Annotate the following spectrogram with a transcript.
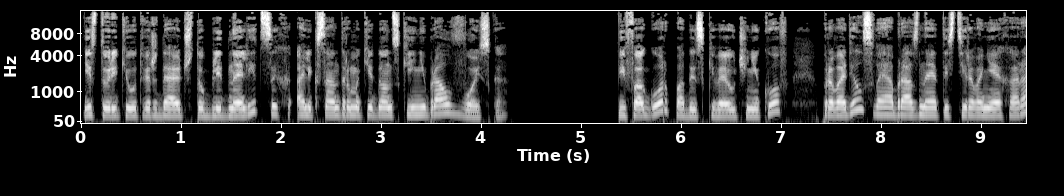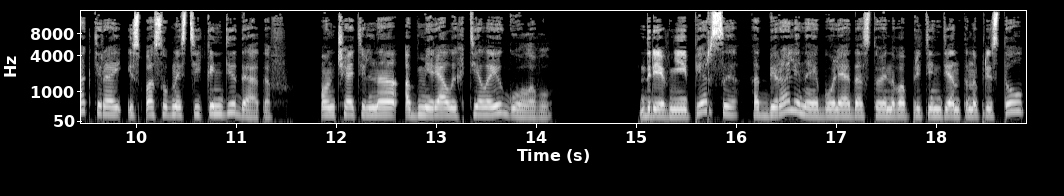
Историки утверждают, что бледнолицых Александр Македонский не брал в войско. Пифагор, подыскивая учеников, проводил своеобразное тестирование характера и способностей кандидатов. Он тщательно обмерял их тело и голову. Древние персы отбирали наиболее достойного претендента на престол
